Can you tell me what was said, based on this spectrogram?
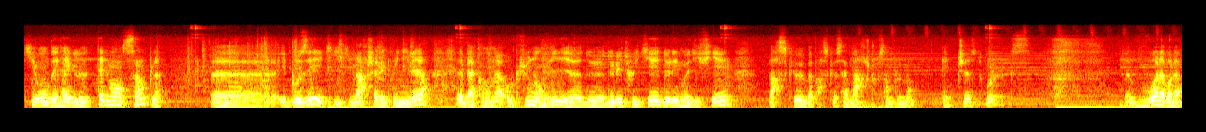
qui ont des règles tellement simples euh, et posées et qui, marchent avec l'univers euh, bah, qu'on n'a aucune envie euh, de, les tweaker, de les modifier parce que, bah, parce que ça marche tout simplement. It just works. Voilà, voilà.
